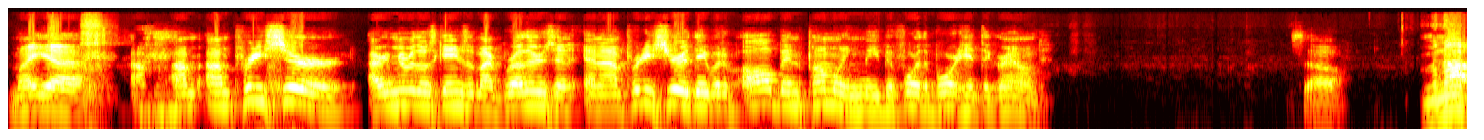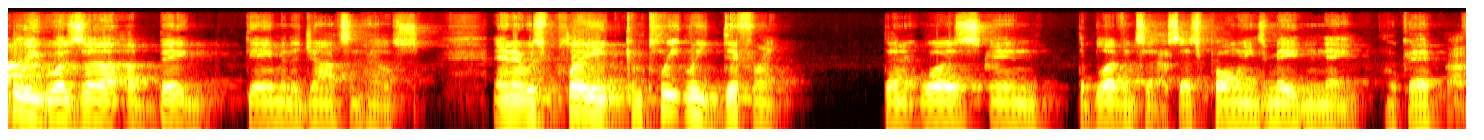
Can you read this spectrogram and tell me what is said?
My, uh, I'm, I'm, pretty sure I remember those games with my brothers, and, and I'm pretty sure they would have all been pummeling me before the board hit the ground. So, Monopoly was a, a big game in the Johnson house, and it was played completely different than it was in the Blevins house. That's Pauline's maiden name. Okay. Oh,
